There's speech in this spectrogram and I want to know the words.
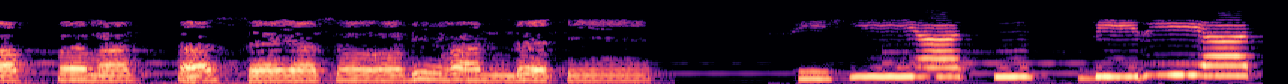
අප්පමත්තස්ස යසෝ විවණ්ඩති සිහියත් විරියත්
